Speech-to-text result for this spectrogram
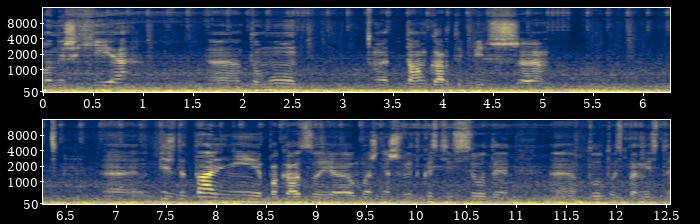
Вони ж. Е, Тому там карти більш, більш показує обмеження швидкості всюди. Е, Тут ось по місту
